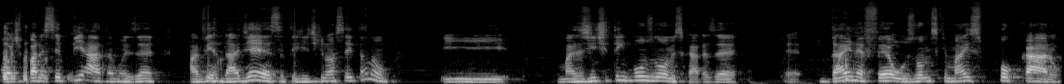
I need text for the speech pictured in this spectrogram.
pode parecer piada, mas é a verdade é essa. Tem gente que não aceita, não. E mas a gente tem bons nomes, caras. É, é, da NFL, os nomes que mais pocaram,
